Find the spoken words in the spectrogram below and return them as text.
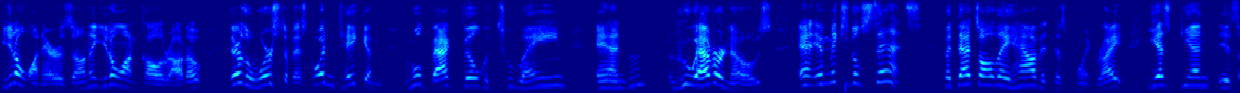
You don't want Arizona. You don't want Colorado. They're the worst of us. Go ahead and take them, and we'll backfill with Tulane and mm-hmm. whoever knows. And it makes no sense. But that's all they have at this point, right? ESPN is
